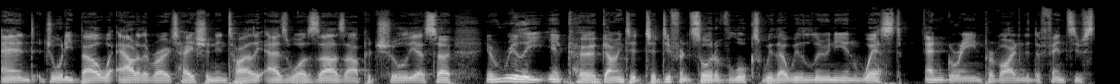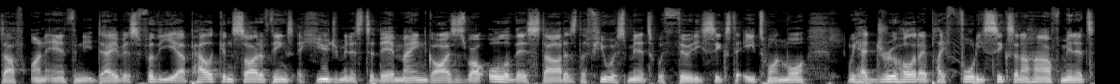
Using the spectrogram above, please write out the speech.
and Jordy Bell were out of the rotation entirely, as was Zaza Pachulia. So you really, you know, Kerr going to, to different sort of looks with uh, with Looney and West and Green providing the defensive stuff on Anthony Davis. For the uh, Pelicans side of things, a huge minutes to their main guys as well. All of their starters, the fewest minutes were 36 to each one more. We had Jrue Holiday play 46 and a half minutes.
